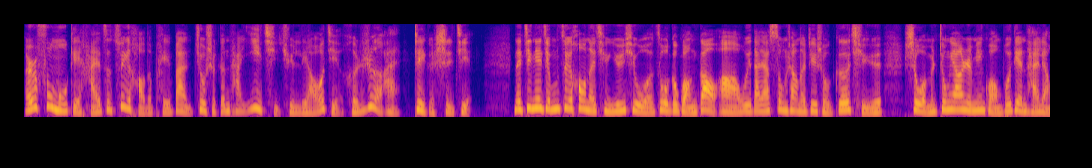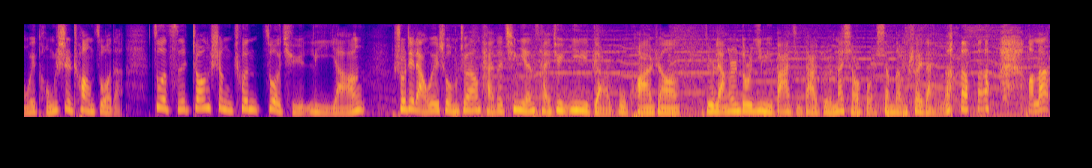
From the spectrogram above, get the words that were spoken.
而父母给孩子最好的陪伴就是跟他一起去了解和热爱这个世界。那今天节目最后呢，请允许我做个广告啊！为大家送上的这首歌曲是我们中央人民广播电台两位同事创作的，作词庄胜春，作曲李阳。说这两位是我们中央台的青年才俊，一点不夸张，就是两个人都是一米八几大个，那小伙相当帅呆了。好了，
